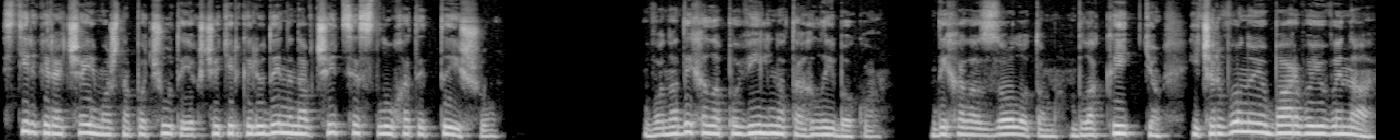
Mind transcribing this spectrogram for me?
Стільки речей можна почути, якщо тільки людина навчиться слухати тишу. Вона дихала повільно та глибоко, дихала золотом, блакиттю і червоною барвою вина,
